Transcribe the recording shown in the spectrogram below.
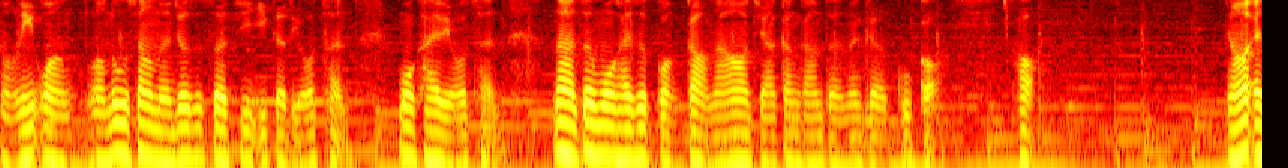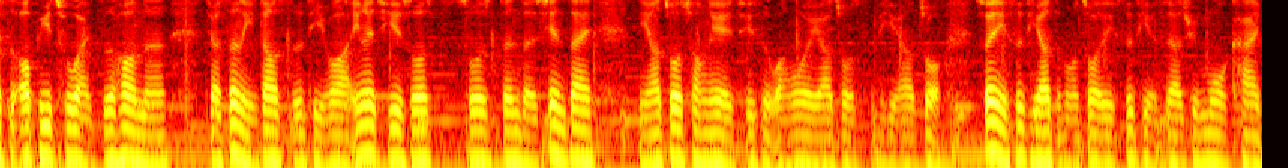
哦，你网网络上呢就是设计一个流程，默开流程，那这个默开是广告，然后加刚刚的那个 Google，好。然后 SOP 出来之后呢，假设你到实体化，因为其实说说真的，现在你要做创业，其实网络也要做，实体也要做，所以你实体要怎么做？你实体也是要去默开。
